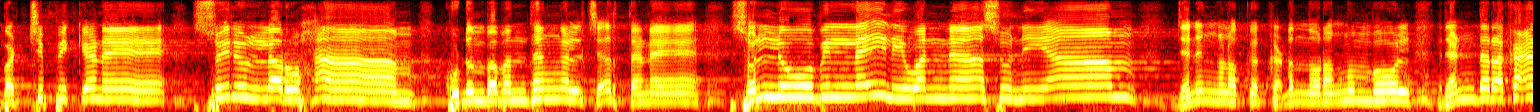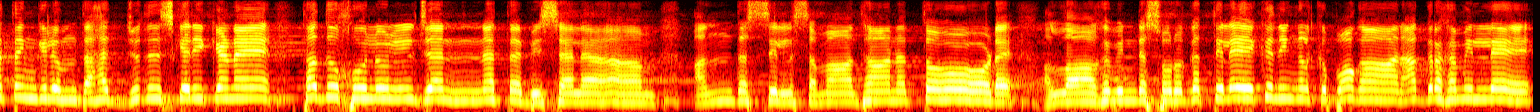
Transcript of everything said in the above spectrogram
ഭക്ഷിപ്പിക്കണേ സുരുല്ല റുഹാം കുടുംബ ബന്ധങ്ങൾ ചേർത്തണേ സൊല്ലൂബില്ലൈലി വന്ന വന്നാസു നിയാം ജനങ്ങളൊക്കെ കടന്നുറങ്ങുമ്പോൾ രണ്ടര കാലത്തെങ്കിലും തഹജ്ജുദ് നിസ്കരിക്കണേ. തദ്ഖുലുൽ ജന്നത ബിസലാം. അന്തസ്സിൽ സമാധാനത്തോടെ അള്ളാഹുവിന്റെ സ്വർഗത്തിലേക്ക് നിങ്ങൾക്ക് പോകാൻ ആഗ്രഹമില്ലേ?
